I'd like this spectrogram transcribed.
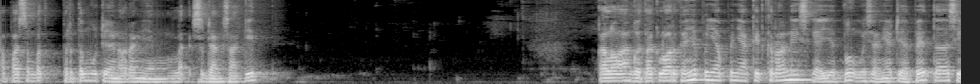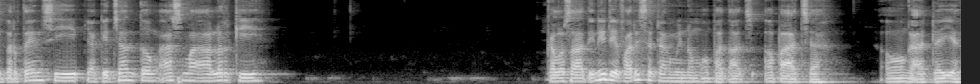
apa sempat bertemu dengan orang yang sedang sakit? Kalau anggota keluarganya punya penyakit kronis nggak ya Bu? Misalnya diabetes, hipertensi, penyakit jantung, asma, alergi. Kalau saat ini Devaris sedang minum obat apa aja? Oh nggak ada ya?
